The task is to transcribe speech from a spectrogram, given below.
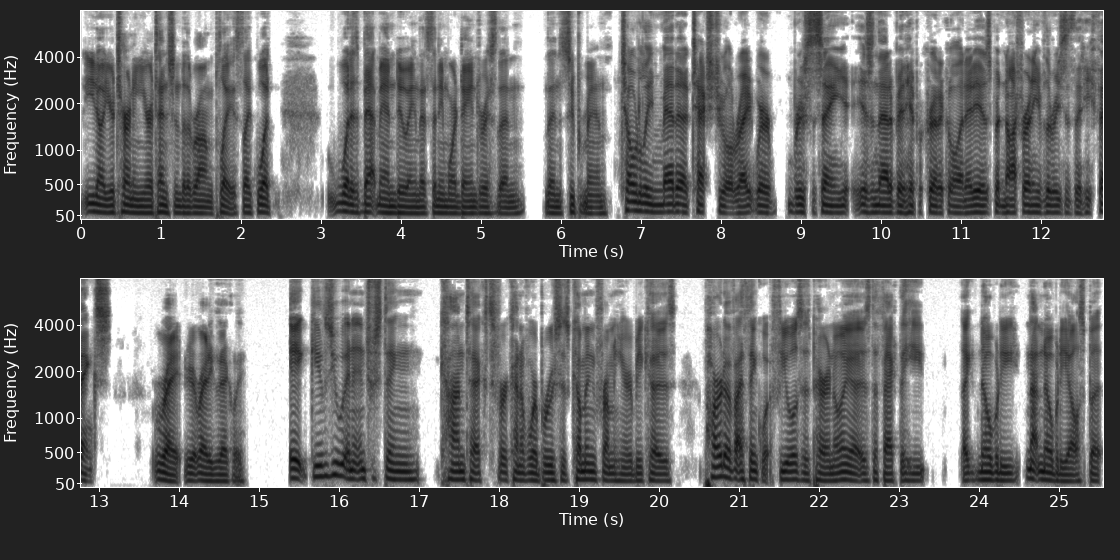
you know, you're turning your attention to the wrong place. Like, what what is Batman doing that's any more dangerous than than Superman? Totally meta textual, right? Where Bruce is saying, isn't that a bit hypocritical? And it is, but not for any of the reasons that he thinks. Right, right, exactly. It gives you an interesting context for kind of where Bruce is coming from here because part of I think what fuels his paranoia is the fact that he like nobody not nobody else, but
